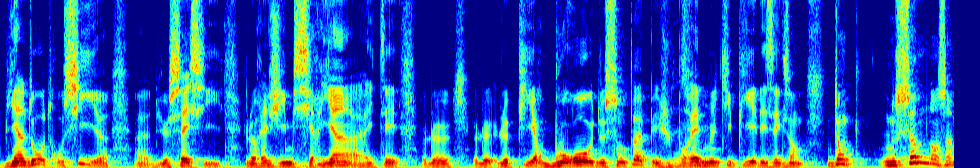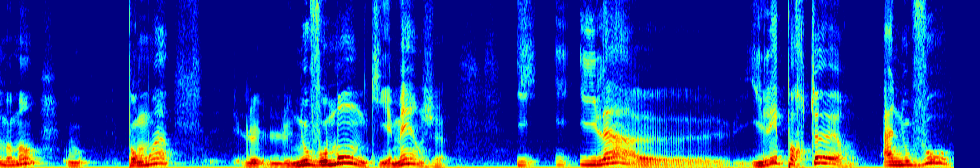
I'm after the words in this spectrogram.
Bien d'autres aussi. Euh, euh, Dieu sait si le régime syrien a été le, pire bourreau de son peuple, et je pourrais multiplier les exemples. Donc, nous sommes dans un moment où, pour moi, le, nouveau monde qui émerge, il, a, euh, il est porteur à nouveau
